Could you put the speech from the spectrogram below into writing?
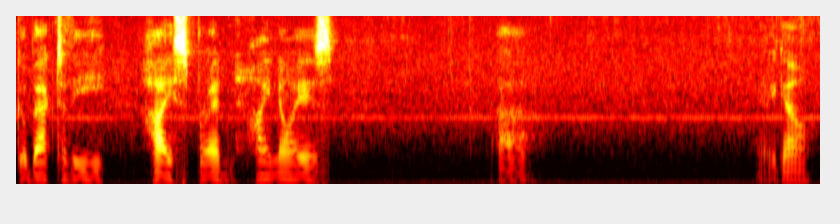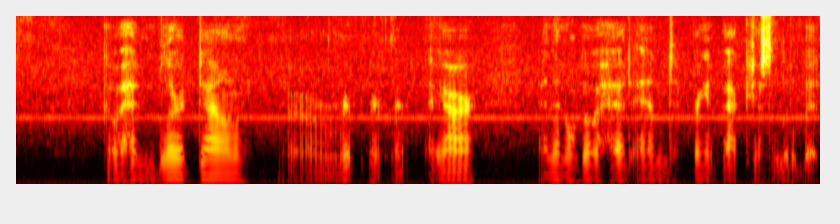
Go back to the high spread, high noise uh, there we go. Go ahead and blur it down There they are. And then we'll go ahead and bring it back just a little bit.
